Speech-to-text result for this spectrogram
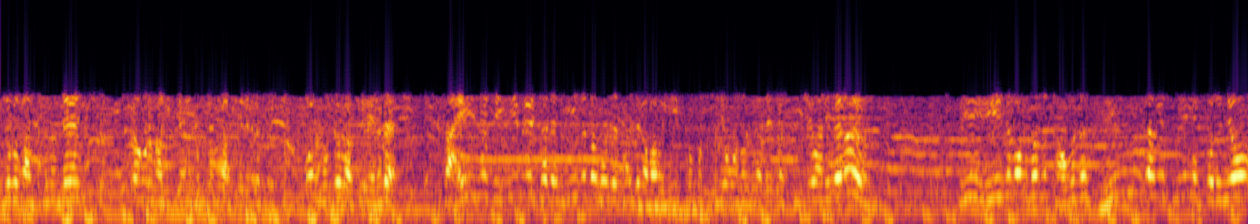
동족을 감추는데 10강으로 가기 때문에 동족을 감추게 되면서 또 동족을 감추게 되는데 자, A조에서 1위를 차지한 이재동 선수의 상대가 바로 이 프로포 김용호 선수가 될 것인지요? 아니면은 이 이재동 선수 저그전 굉장히 높거든요.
